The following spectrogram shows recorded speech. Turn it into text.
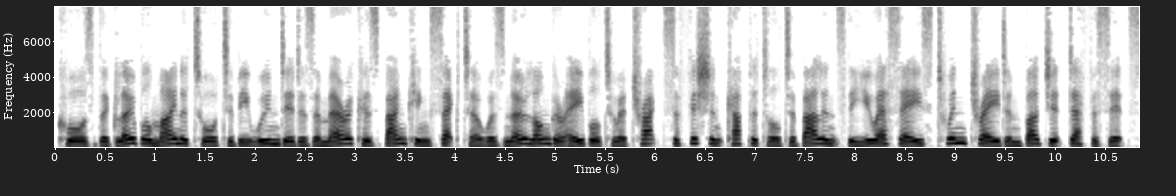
caused the global Minotaur to be wounded as America's banking sector was no longer able to attract sufficient capital to balance the USA's twin trade and budget deficits.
